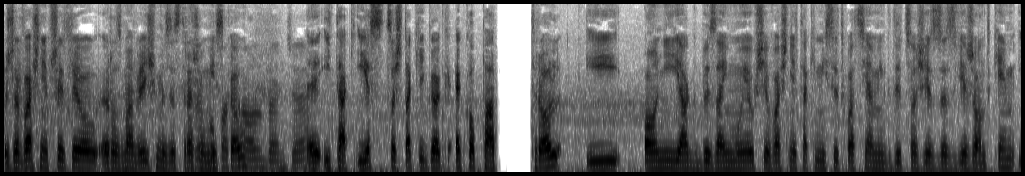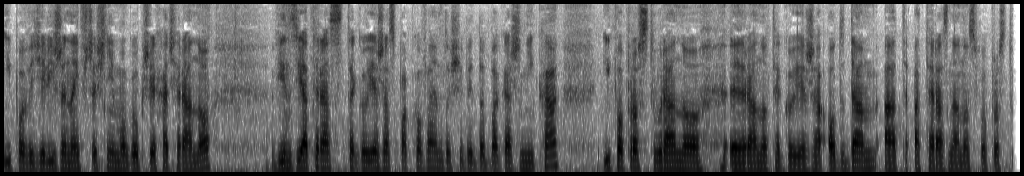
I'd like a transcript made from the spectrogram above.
że właśnie przed chwilą rozmawialiśmy ze Strażą Miejską będzie. e, i tak, jest coś takiego jak ekopatrol i oni jakby zajmują się właśnie takimi sytuacjami, gdy coś jest ze zwierzątkiem i powiedzieli, że najwcześniej mogą przyjechać rano, więc ja teraz tego jeża spakowałem do siebie do bagażnika i po prostu rano, e, rano tego jeża oddam, a, a teraz na noc po prostu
